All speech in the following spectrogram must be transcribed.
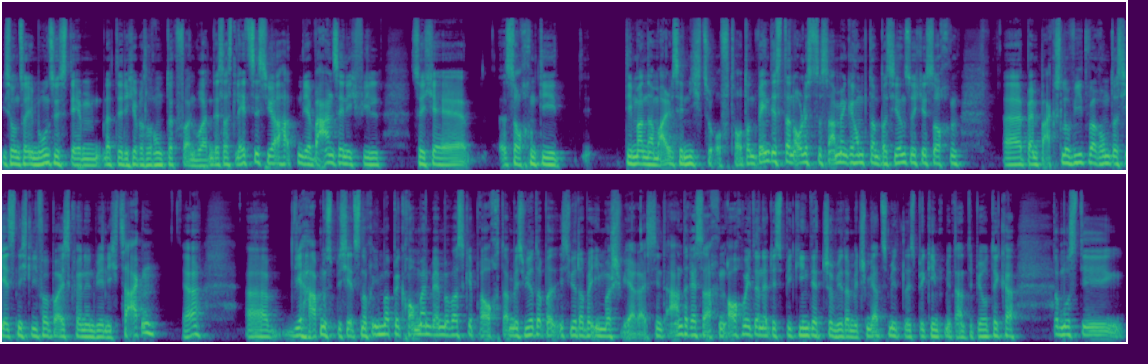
ist unser Immunsystem natürlich ein bisschen runtergefahren worden. Das heißt, letztes Jahr hatten wir wahnsinnig viel solche Sachen, die die man normalerweise nicht so oft hat. Und wenn das dann alles zusammenkommt, dann passieren solche Sachen. Äh, beim Paxlovid, warum das jetzt nicht lieferbar ist, können wir nicht sagen. Ja, Äh, wir haben es bis jetzt noch immer bekommen, wenn wir was gebraucht haben. Es wird aber, es wird aber immer schwerer. Es sind andere Sachen auch wieder nicht. Es beginnt jetzt schon wieder mit Schmerzmitteln, es beginnt mit Antibiotika. Da muss die,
